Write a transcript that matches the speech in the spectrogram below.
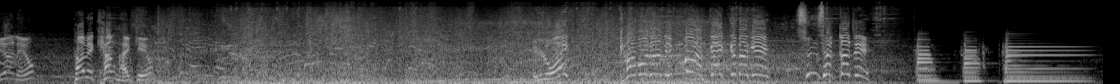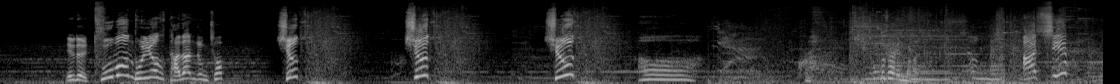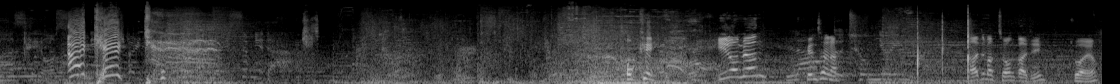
미안해요. 다음에 그냥 갈게요. 일로 와이 가버려 임마 깔끔하게 순사까지. 님들 두 번 돌려서 다단중 첩. 슛. 슛. 슛. 아. 청부살인마 같아. 아 개. 개. 오케이. 이러면 괜찮아. 마지막 저항까지 좋아요.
